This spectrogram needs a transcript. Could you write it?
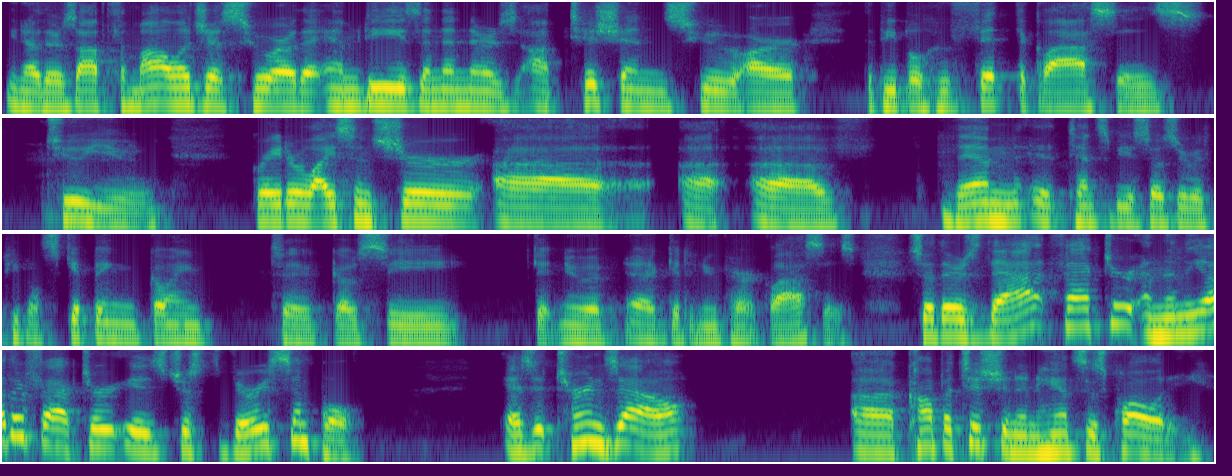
You know, there's ophthalmologists who are the MDs, and then there's opticians who are the people who fit the glasses to you. Greater licensure uh, uh, of them it tends to be associated with people skipping going to go see get new uh, get a new pair of glasses. So there's that factor, and then the other factor is just very simple. As it turns out, uh, competition enhances quality.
